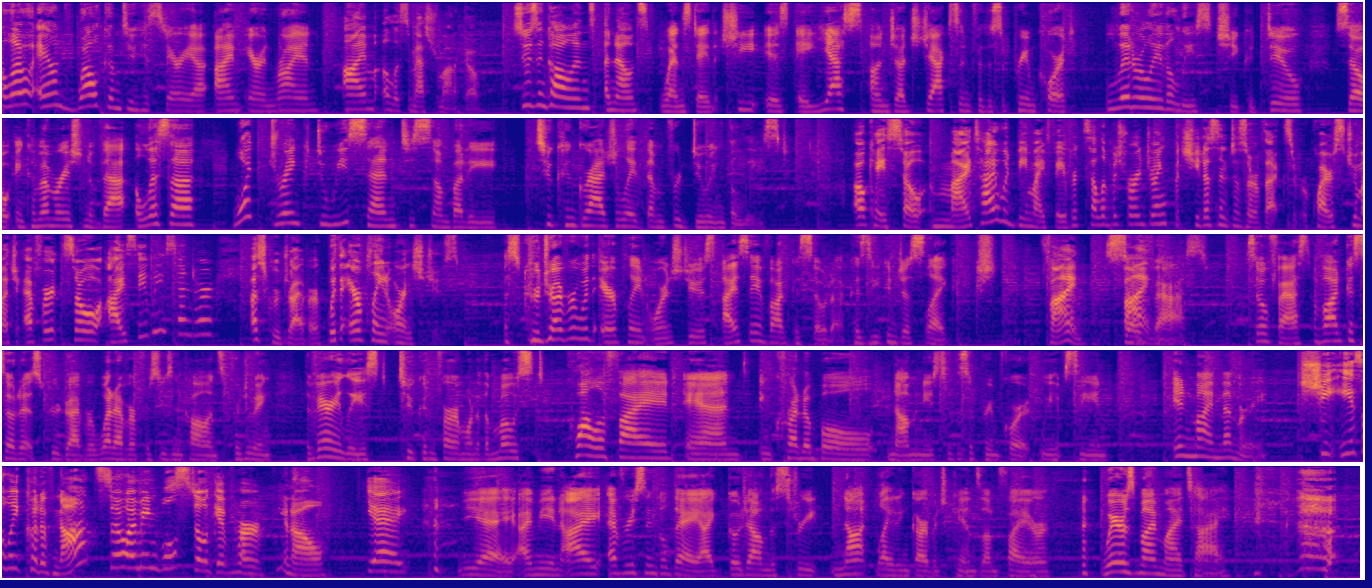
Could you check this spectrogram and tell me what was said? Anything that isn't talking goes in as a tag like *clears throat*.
Hello and welcome to Hysteria. I'm Erin Ryan. I'm Alyssa Mastromonaco. Susan Collins announced Wednesday that she is a yes on Judge Jackson for the Supreme Court. Literally the least she could do. So, in commemoration of that, Alyssa, what drink do we send to somebody to congratulate them for doing the least? Okay, so Mai Tai would be my favorite celebratory drink, but she doesn't deserve that because it requires too much effort. So I say we send her a screwdriver with airplane orange juice. A screwdriver with airplane orange juice. I say vodka soda because you can just like. Fine. So Fine. fast. So fast. A vodka soda, a screwdriver, whatever for Susan Collins for doing the very least to confirm one of the most qualified and incredible nominees to the Supreme Court we have seen in my memory. She easily could have not. So, I mean, we'll still give her, you know, yay. *laughs* yay. I mean, I every single day I go down the street not lighting garbage cans on fire. *laughs* Where's my Mai Tai? *laughs*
